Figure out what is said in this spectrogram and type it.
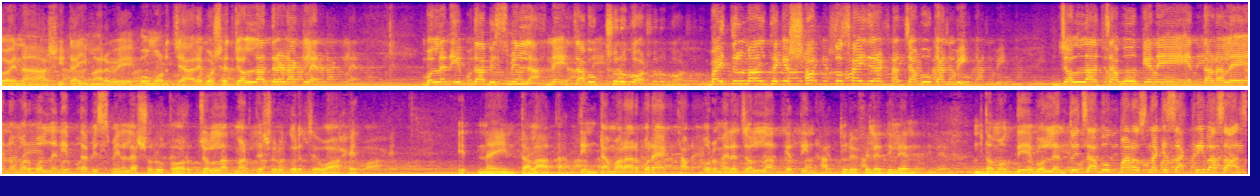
কয়, না, আশিটাই মারবে। ওমর চেয়ারে বসে জল্লাদরে ডাকলেন। বললেন, ইবদা, বিসমিল্লাহ, নে, চাবুক শুরু কর। বাইতুল মাল থেকে শক্ত সাইজের একটা চাবুক আনবি। জল্লাদ চাবুক এনে দাঁড়ালেন। ওমর বললেন, ইবদা, বিসমিল্লাহ, শুরু কর। জল্লাদ মারতে শুরু করেছে, ওয়াহেদ। ইতনাইন তালাতা, তিনটা মারার পরে এক থাপ্পড় মেরে জল্লাদকে তিন হাত দূরে ফেলে দিলেন। ধমক দিয়ে বললেন, তুই চাবুক মারস নাকি চাকরি বাসাস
